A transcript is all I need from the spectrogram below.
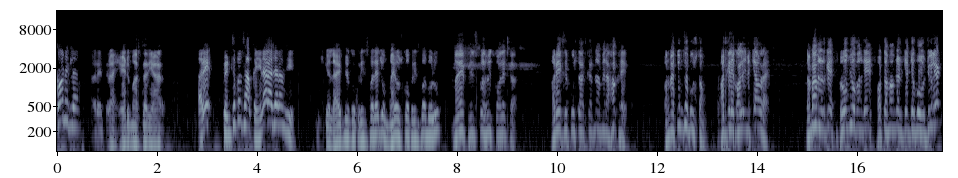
कौन हिटलर? अरे तेरा हेड मास्टर यार। अरे प्रिंसिपल साहब कहिए ना राजा राम जी? उसके लाइफ में कोई प्रिंसिपल है जो मैं उसको प्रिंसिपल बोलूँ? मैं प्रिंसिपल हूँ इस कॉलेज का। हर एक से पूछताछ करना मेरा हक है। और मैं तुमसे पूछता हूँ आजकल कॉलेज में क्या हो रहा है? तमाम लड़के रोमियो बन गए और तमाम लड़कियाँ जब वो जूलियट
